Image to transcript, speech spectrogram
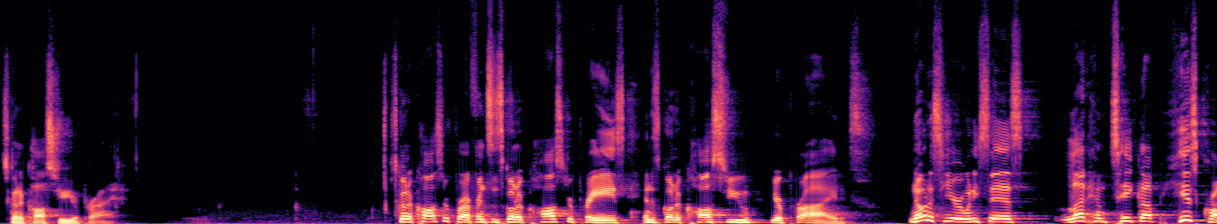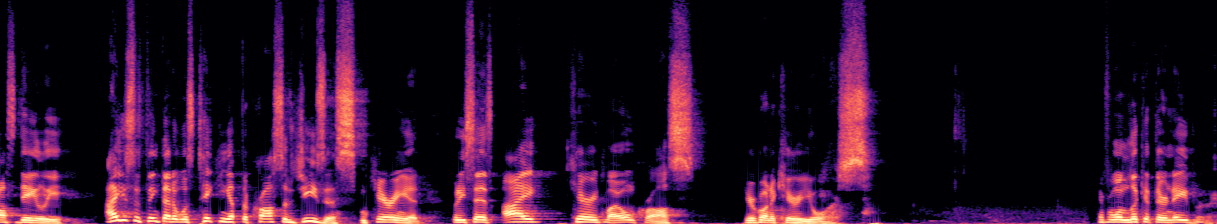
It's going to cost you your pride. It's going to cost your preference, it's going to cost your praise, and it's going to cost you your pride. Notice here when he says, let him take up his cross daily. I used to think that it was taking up the cross of Jesus and carrying it, but he says, I carried my own cross. You're going to carry yours. Everyone look at their neighbor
